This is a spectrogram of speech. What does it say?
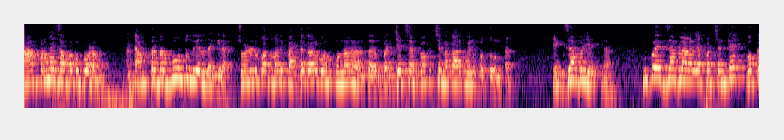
కాంప్రమైజ్ అవ్వకపోవడం. అంటే అంత డబ్బు ఉంటుంది వీళ్ళ దగ్గర. చూడండి కొంతమంది పెద్ద కారు కొనుక్కుందామని వెళ్తారు బడ్జెట్ సరిపోక చిన్న కారుకు వెళ్ళిపోతూ ఉంటారు. ఎగ్జాంపుల్ చెప్తున్నాను. ఇంకో ఎగ్జాంపుల్ ఎలా చెప్పచ్చు అంటే ఒక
